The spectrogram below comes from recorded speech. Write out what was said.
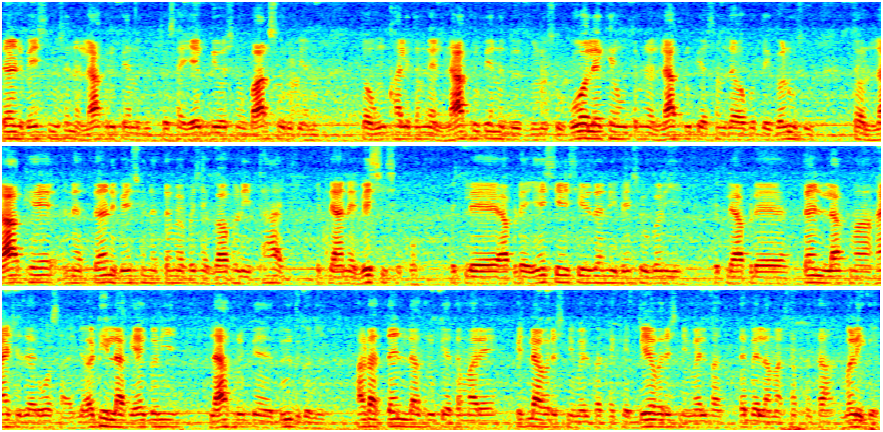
ત્રણ ભેંસનું છે ને લાખ રૂપિયાનું દૂધ તો થાય. એક દિવસનું બારસો રૂપિયાનું. તો હું ખાલી તમને લાખ રૂપિયાનું દૂધ ગણું છું. હો લેખે હું તમને લાખ રૂપિયા સમજાવવા બદલે ગણું છું. તો લાખે અને ત્રણ ભેંસોને તમે પછી ગાભણી થાય એટલે આને વેચી શકો. એટલે આપણે એંસી એંસી હજારની ભેંસો ગણીએ, એટલે આપણે ત્રણ લાખમાં સાઠ હજાર ઓછા, એટલે અઢી લાખ એ ગણીએ, લાખ રૂપિયા દૂધ ગણીએ. સાડા ત્રણ લાખ રૂપિયા તમારે કેટલા વર્ષની મેલપાત કે બે વર્ષની મેલપાત તબેલામાં સફળતા મળી ગઈ.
